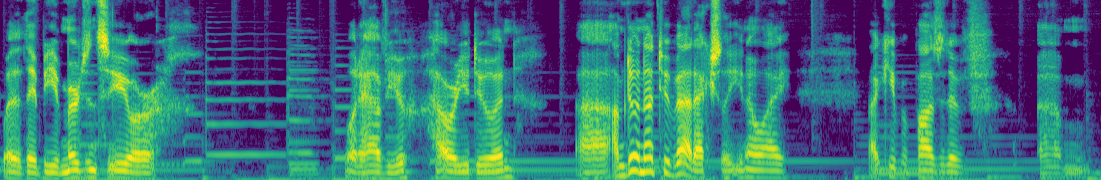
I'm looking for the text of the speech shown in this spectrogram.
whether they be emergency or what have you? How are you doing? Uh, I'm doing not too bad, actually. You know, I I keep a positive, um,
